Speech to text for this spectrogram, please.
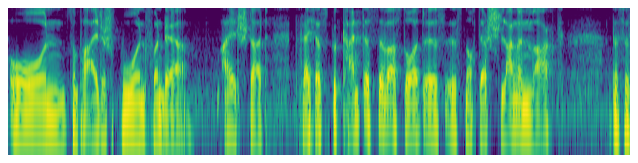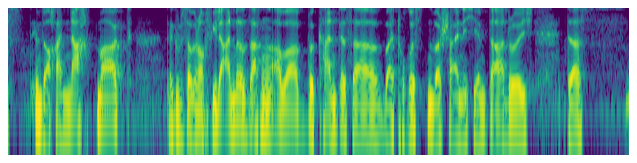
und so ein paar alte Spuren von der Altstadt. Vielleicht das bekannteste, was dort ist, ist noch der Schlangenmarkt. Das ist eben auch ein Nachtmarkt. Da gibt es aber noch viele andere Sachen, aber bekannt ist er bei Touristen wahrscheinlich eben dadurch, dass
